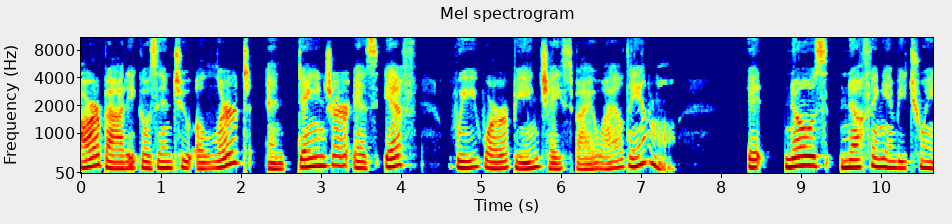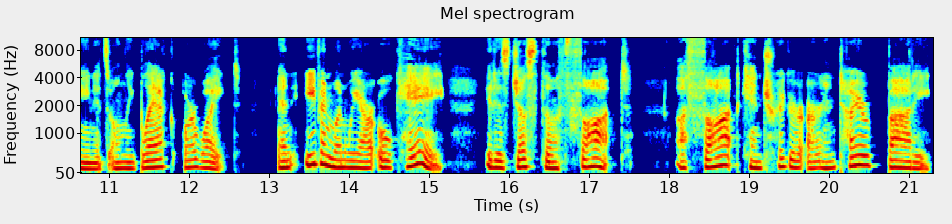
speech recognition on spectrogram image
our body goes into alert and danger as if we were being chased by a wild animal. It knows nothing in between. It's only black or white. And even when we are okay, it is just the thought. A thought can trigger our entire body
